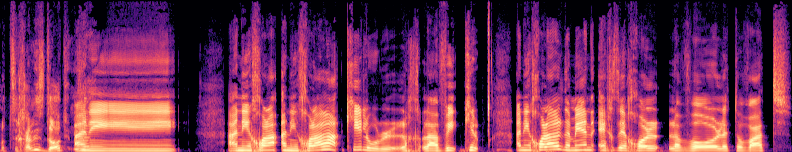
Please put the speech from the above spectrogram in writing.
מצליחה להזדהות עם זה? אני... אני יכולה, אני יכולה כאילו להביא, כאילו, אני יכולה לדמיין איך זה יכול לבוא לטובת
